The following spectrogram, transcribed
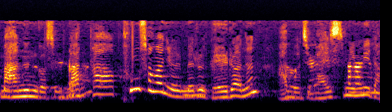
많은 것을 맡아 풍성한 열매를 내라는 아버지 말씀입니다.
